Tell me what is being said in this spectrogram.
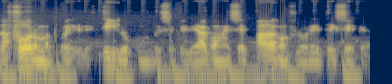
la forma, pues el estilo, como se pelea con esa espada, con florete, etc.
